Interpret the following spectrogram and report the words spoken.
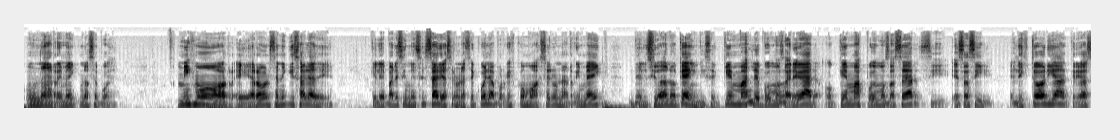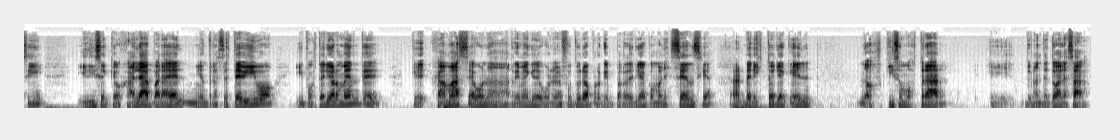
una remake no se puede. Mismo eh, Robert Zemeckis habla de que le parece innecesario hacer una secuela porque es como hacer una remake del Ciudadano Kane. Dice, ¿qué más le podemos agregar? ¿O qué más podemos hacer si es así? Es la historia, creo así, y dice que ojalá para él, mientras esté vivo y posteriormente, que jamás se haga una remake de Volver al Futuro porque perdería como la esencia Claro. de la historia que él nos quiso mostrar eh, durante toda la saga.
